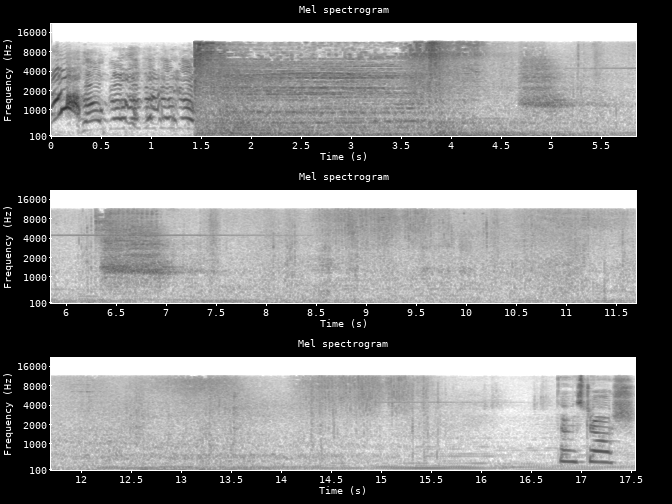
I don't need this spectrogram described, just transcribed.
Ah! Go, go, go, go, go, go! That was Josh.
